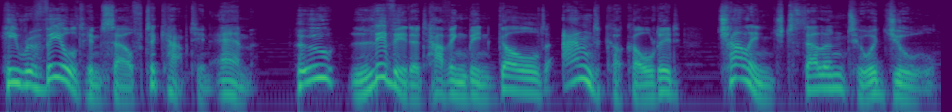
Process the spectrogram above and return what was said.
he revealed himself to Captain M, who, livid at having been gulled and cuckolded, challenged Sellon to a duel.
